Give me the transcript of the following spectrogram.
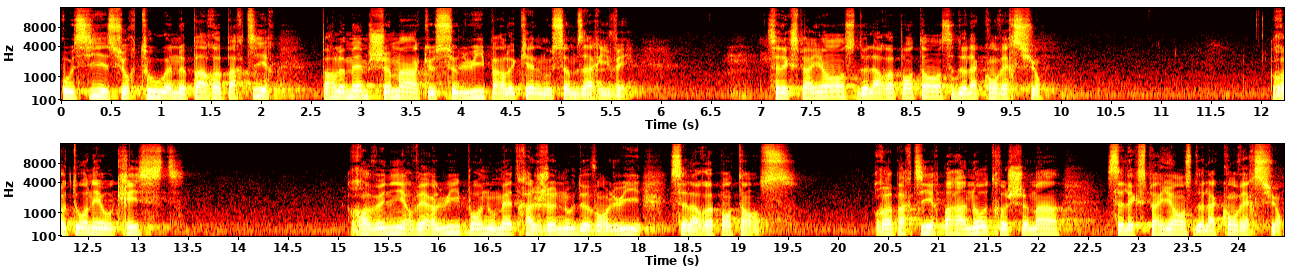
aussi et surtout à ne pas repartir par le même chemin que celui par lequel nous sommes arrivés. C'est l'expérience de la repentance et de la conversion. Retourner au Christ, revenir vers lui pour nous mettre à genoux devant lui, c'est la repentance. Repartir par un autre chemin, c'est l'expérience de la conversion.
